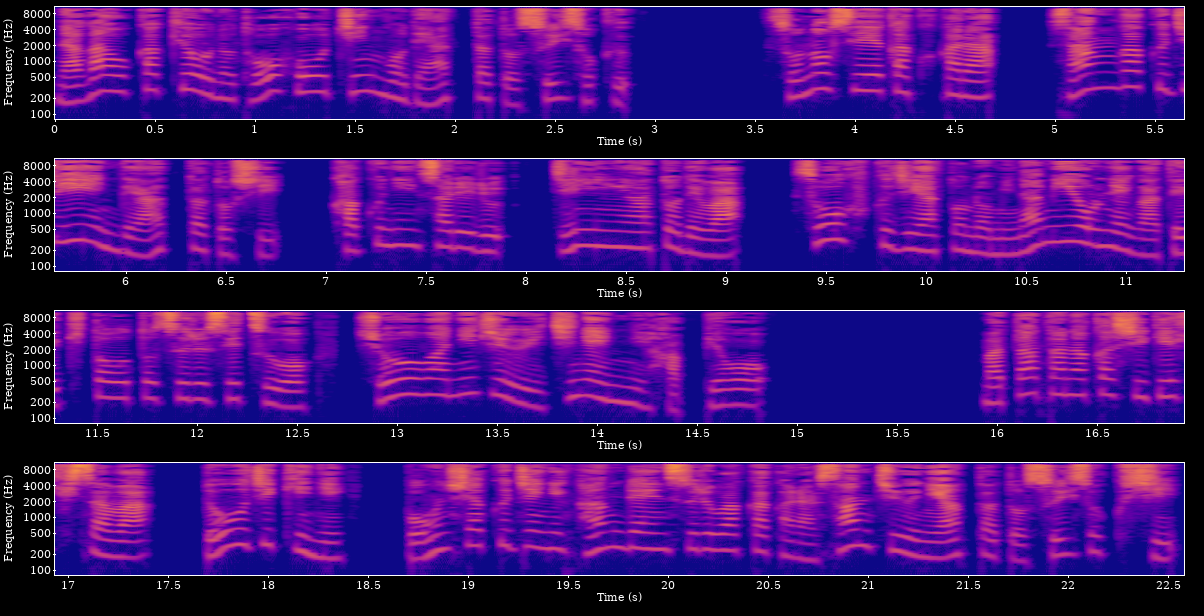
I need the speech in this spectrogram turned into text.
長岡京の東方鎮護であったと推測。その性格から山岳寺院であったとし、確認される寺院跡では、総福寺跡の南尾根が適当とする説を昭和21年に発表。また田中茂久は同時期に、盆釈寺に関連する和歌から山中にあったと推測し、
